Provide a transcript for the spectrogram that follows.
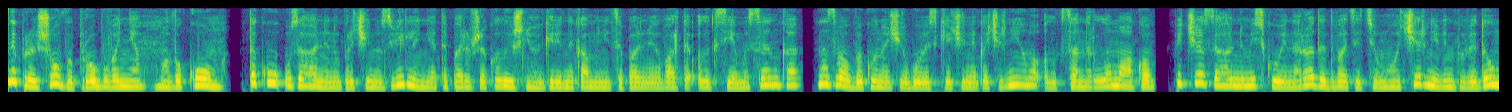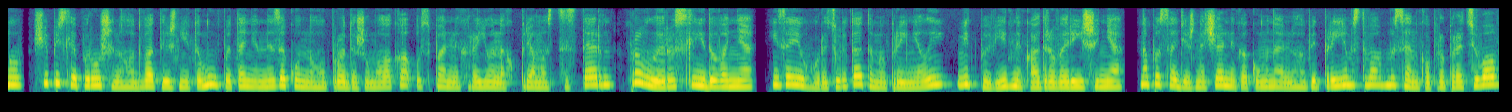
не пройшов випробування молоком. Таку узагальнену причину звільнення тепер вже колишнього керівника муніципальної варти Олексія Мисенка назвав виконуючий обов'язки очільника Чернігова Олександр Ломако. Під час загальноміської наради 27 червня він повідомив, що після порушеного два тижні тому питання незаконного продажу молока у спальних районах прямо з цистерн провели розслідування і за його результатами прийняли відповідне кадрове рішення. На посаді ж начальника комунального підприємства Мисенко пропрацював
